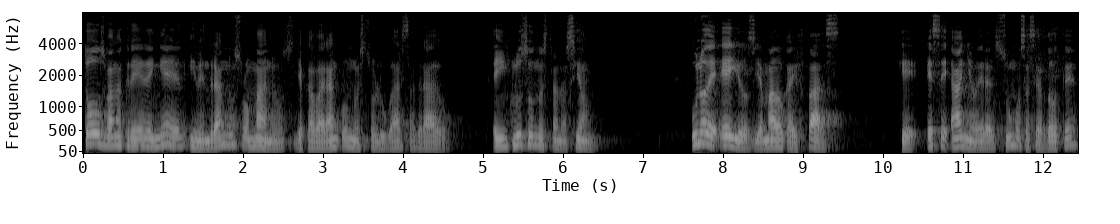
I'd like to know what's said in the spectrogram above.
todos van a creer en él y vendrán los romanos y acabarán con nuestro lugar sagrado e incluso nuestra nación. Uno de ellos, llamado Caifás, que ese año era el sumo sacerdote,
